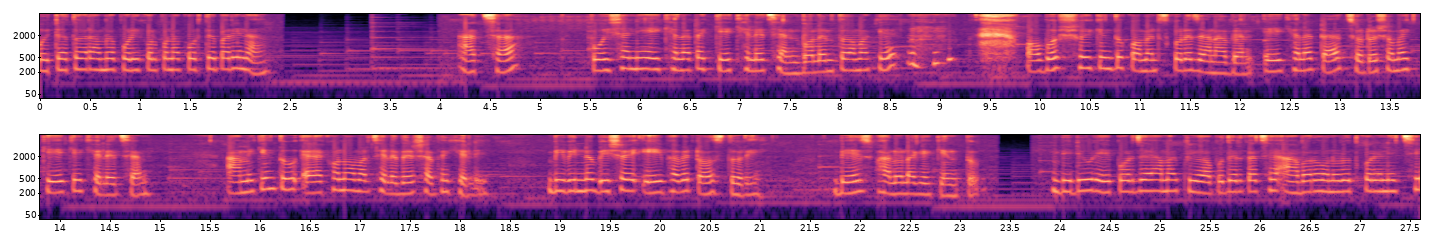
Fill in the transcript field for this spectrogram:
ওইটা তো আর আমরা পরিকল্পনা করতে পারি না। আচ্ছা পয়সা নিয়ে এই খেলাটা কে খেলেছেন বলেন তো আমাকে। অবশ্যই কিন্তু কমেন্টস করে জানাবেন, এই খেলাটা ছোট সময় কে কে খেলেছেন? আমি কিন্তু এখনও আমার ছেলেদের সাথে খেলি। বিভিন্ন বিষয়ে এইভাবে টস ধরি। বেশ ভালো লাগে কিন্তু। ভিডিওর এই পর্যায়ে আমার প্রিয় আপুদের কাছে আবারও অনুরোধ করে নিচ্ছি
